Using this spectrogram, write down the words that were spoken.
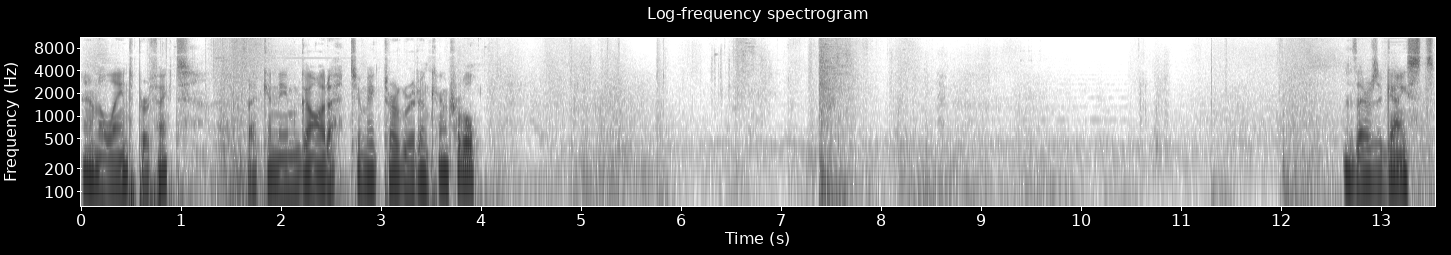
And a land, perfect. That can name God to make Tergrid uncounterable. There's a Geist,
